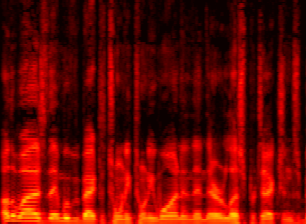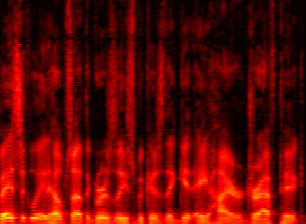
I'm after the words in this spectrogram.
Otherwise, they move it back to 2021, and then there are less protections. Basically, it helps out the Grizzlies because they get a higher draft pick.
